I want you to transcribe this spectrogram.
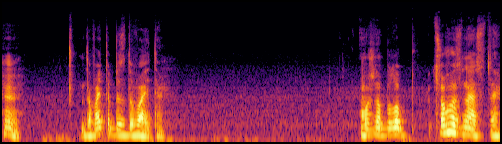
Хм. Давайте без давайте. Можна було б цього знести.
